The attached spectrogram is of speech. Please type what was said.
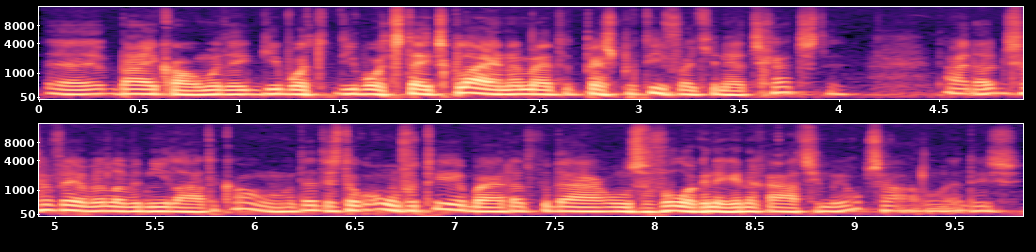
eh, bij komen, die, wordt, die wordt steeds kleiner met het perspectief wat je net schetste. Nou, dat, zover willen we het niet laten komen. Want dat is toch onverteerbaar dat we daar onze volgende generatie mee opzadelen. Dus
